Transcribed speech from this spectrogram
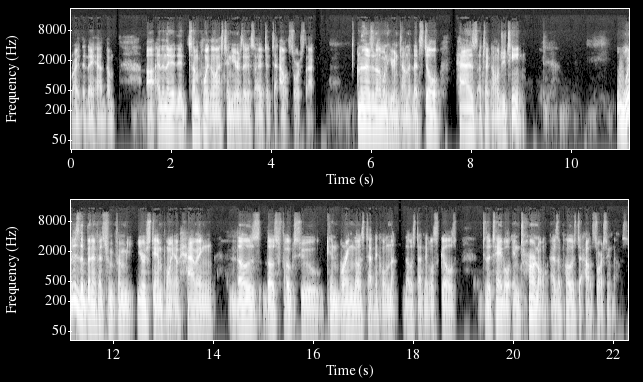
right that they had them uh, and then they did at some point in the last 10 years, they decided to, to outsource that. And then there's another one here in town that, that still has a technology team. What is the benefits from, from your standpoint of having those those folks who can bring those technical those technical skills to the table internal as opposed to outsourcing those?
